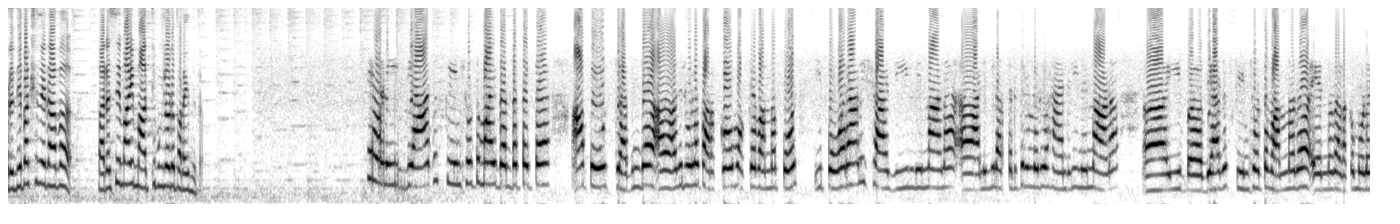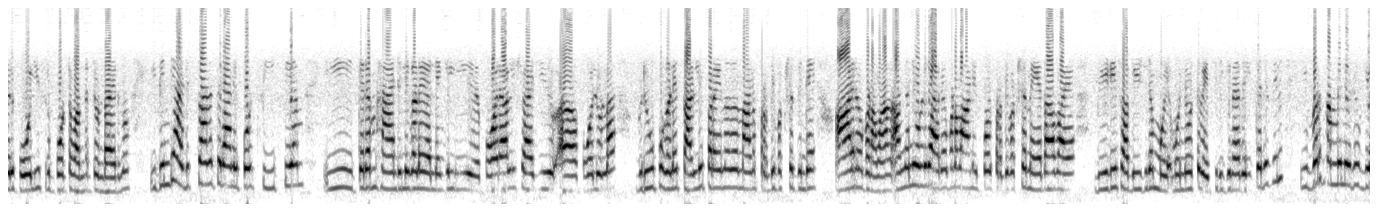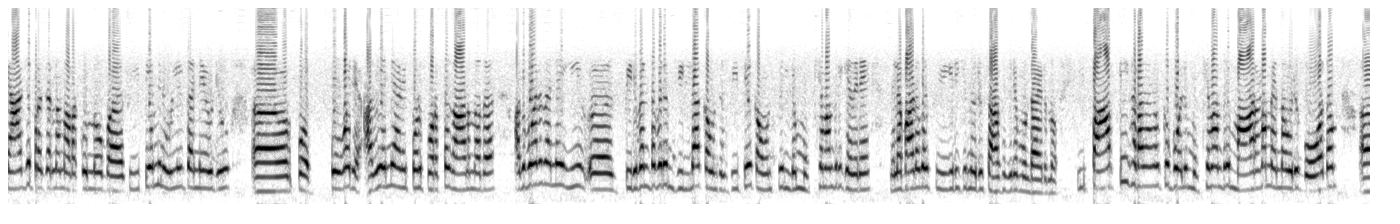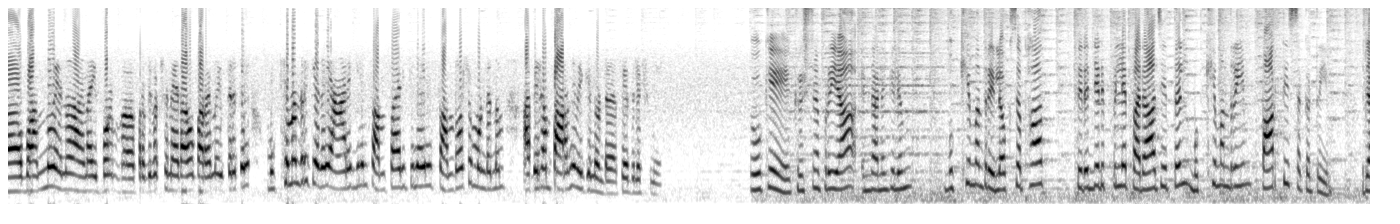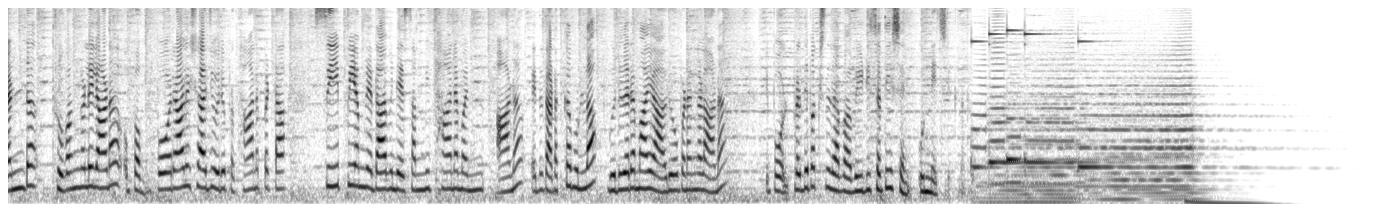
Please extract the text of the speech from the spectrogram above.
പ്രതിപക്ഷ നേതാവ് പരസ്യമായി മാധ്യമങ്ങളോട് പറയുന്നത്? ആണ്. ഈ വ്യാജ സ്ക്രീൻഷോട്ടുമായി ബന്ധപ്പെട്ട് ആ പോസ്റ്റ് അതിന്റെ അതിലുള്ള തർക്കവും ഒക്കെ വന്നപ്പോൾ ഈ പോരാളി ഷാജിയിൽ നിന്നാണ് അല്ലെങ്കിൽ അത്തരത്തിലുള്ള ഒരു ഹാൻഡിൽ നിന്നാണ് ഈ വ്യാജ സ്ക്രീൻഷോട്ട് വന്നത് എന്നതടക്കമുള്ള ഒരു പോലീസ് റിപ്പോർട്ട് വന്നിട്ടുണ്ടായിരുന്നു. ഇതിന്റെ അടിസ്ഥാനത്തിലാണ് ഇപ്പോൾ സി പി എം ഈ ഇത്തരം ഹാൻഡിലുകളെ അല്ലെങ്കിൽ ഈ പോരാളി ഷാജി പോലുള്ള ഗ്രൂപ്പുകളെ തള്ളിപ്പറയുന്നതെന്നാണ് പ്രതിപക്ഷത്തിന്റെ ആരോപണം. അങ്ങനെയുള്ള ഒരു ആരോപണമാണ് ഇപ്പോൾ പ്രതിപക്ഷ നേതാവായ വി ഡി സതീശനും മുന്നോട്ട് വെച്ചിരിക്കുന്നത്. ഇത്തരത്തിൽ ഇവർ തമ്മിൽ ഒരു വ്യാജ പ്രചരണം നടക്കുന്നു. സി പി എമ്മിനുള്ളിൽ തന്നെ ഒരു പോര്. അത് തന്നെയാണ് ഇപ്പോൾ പുറത്ത് കാണുന്നത്. അതുപോലെ തന്നെ ഈ തിരുവനന്തപുരം ജില്ലാ കൗൺസിൽ സി പി ഐ കൗൺസിലിലും മുഖ്യമന്ത്രിക്കെതിരെ നിലപാടുകൾ സ്വീകരിക്കുന്ന ഒരു സാഹചര്യം ഉണ്ടായിരുന്നു ഈ പാർട്ടി ഘടകങ്ങൾക്ക് പോലും മുഖ്യമന്ത്രി മാറണം എന്ന ഒരു ബോധം വന്നു എന്നതാണ് ഇപ്പോൾ പ്രതിപക്ഷ നേതാവ് പറയുന്നത്. ഇത്തരത്തിൽ മുഖ്യമന്ത്രിക്കെതിരെ ആരെങ്കിലും സംസാരിക്കുന്നതിൽ സന്തോഷമുണ്ടെന്നും അദ്ദേഹം പറഞ്ഞു വെക്കുന്നുണ്ട് സേതുലക്ഷ്മി. ഓക്കെ കൃഷ്ണപ്രിയ എന്താണെങ്കിലും മുഖ്യമന്ത്രി ലോക്സഭാ തിരഞ്ഞെടുപ്പിലെ പരാജയത്തിൽ മുഖ്യമന്ത്രിയും പാർട്ടി സെക്രട്ടറിയും രണ്ട് ധ്രുവങ്ങളിലാണ്. ഒപ്പം പോരാളി ഷാജി ഒരു പ്രധാനപ്പെട്ട സി പി എം നേതാവിന്റെ സംവിധാനം ആണ് എന്നതടക്കമുള്ള ഗുരുതരമായ ആരോപണങ്ങളാണ് ഇപ്പോൾ പ്രതിപക്ഷ നേതാവ് വി ഡി സതീശൻ ഉന്നയിച്ചിരിക്കുന്നത്.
